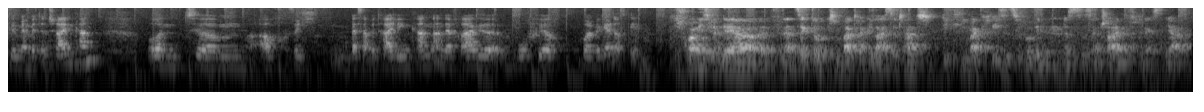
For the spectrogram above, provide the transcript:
viel mehr mitentscheiden kann und ähm, auch sich besser beteiligen kann an der Frage, wofür wollen wir Geld ausgeben. Ich freue mich, wenn der Finanzsektor wirklich einen Beitrag geleistet hat, die Klimakrise zu überwinden. Das ist das Entscheidende für die nächsten Jahre.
